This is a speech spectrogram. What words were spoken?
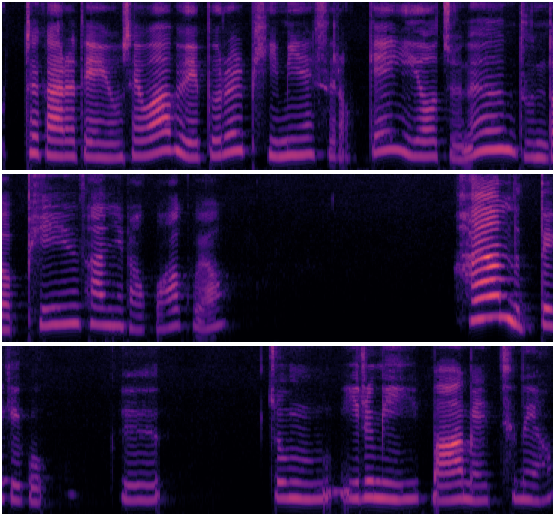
우트가르드의 요새와 외부를 비밀스럽게 이어주는 눈 덮인 산이라고 하고요. 하얀 늑대 계곡, 그, 좀 이름이 마음에 드네요.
